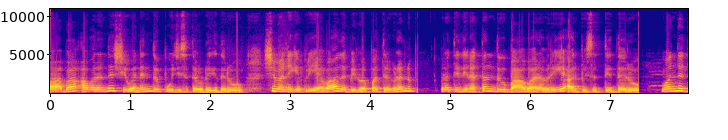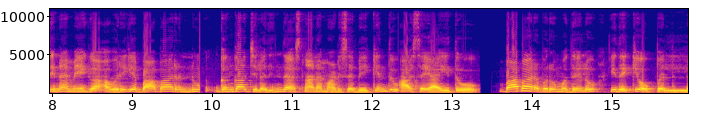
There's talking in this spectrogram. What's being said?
ಬಾಬಾ ಅವರನ್ನೇ ಶಿವನೆಂದು ಪೂಜಿಸತೊಡಗಿದರು. ಶಿವನಿಗೆ ಪ್ರಿಯವಾದ ಬಿಲ್ವ ಪತ್ರಗಳನ್ನು ಪ್ರತಿದಿನ ತಂದು ಬಾಬಾರವರಿಗೆ ಅರ್ಪಿಸುತ್ತಿದ್ದರು. ಒಂದು ದಿನ ಮೇಘ ಅವರಿಗೆ ಬಾಬಾರನ್ನು ಗಂಗಾಜಲದಿಂದ ಸ್ನಾನ ಮಾಡಿಸಬೇಕೆಂದು ಆಸೆಯಾಯಿತು. ಬಾಬಾರವರು ಮೊದಲು ಇದಕ್ಕೆ ಒಪ್ಪಲಿಲ್ಲ.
